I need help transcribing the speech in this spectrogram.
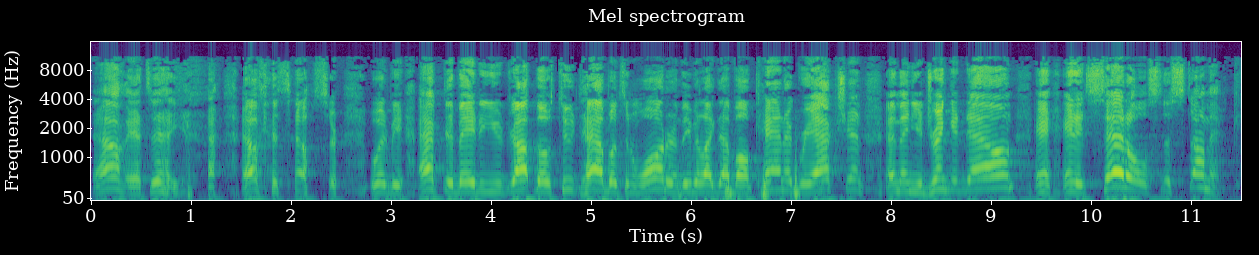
Al- it's it. Alka-Seltzer would be activated. You drop those two tablets in water and they'd be like that volcanic reaction and then you drink it down and, and it settles the stomach.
